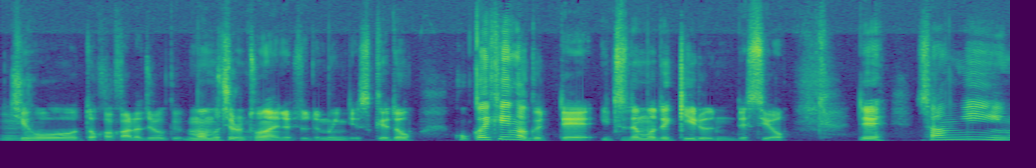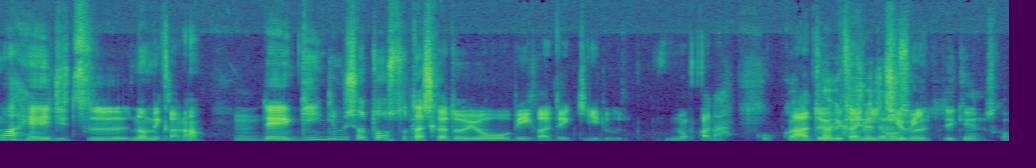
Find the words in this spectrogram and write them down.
うん地方とかから上京、まあもちろん都内の人でもいいんですけど、国会見学っていつでもできるんですよ。で、参議院は平日のみかな。うんで、議員事務所通すと確か土曜日ができるのかな。国あ土曜日か日曜日できるんですか？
